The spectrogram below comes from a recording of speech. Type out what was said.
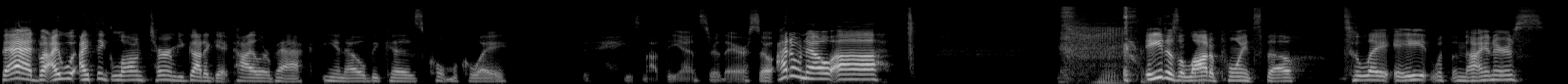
bad but I, w- I think long term you got to get kyler back you know because colt mccoy he's not the answer there. So i don't know uh eight is a lot of points though to lay eight with the Niners.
